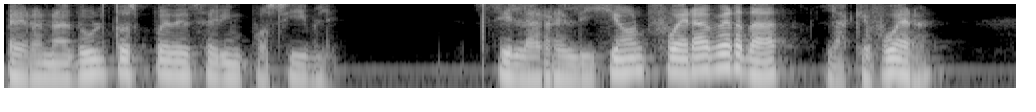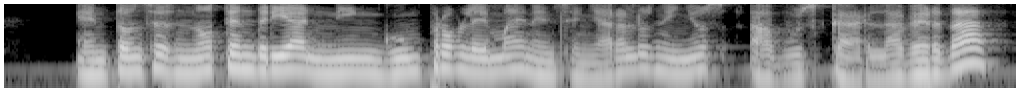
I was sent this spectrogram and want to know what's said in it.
pero en adultos puede ser imposible. Si la religión fuera verdad, la que fuera, entonces no tendría ningún problema en enseñar a los niños a buscar la verdad,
